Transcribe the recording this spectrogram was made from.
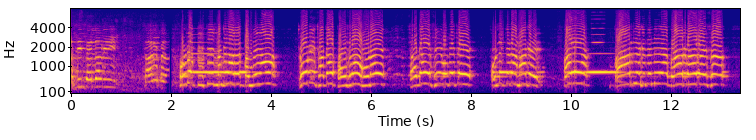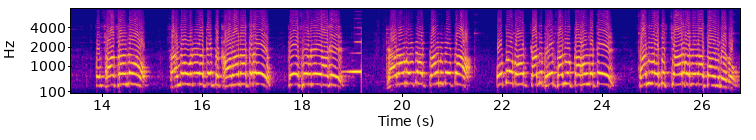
ਅਸੀਂ ਪਹਿਲਾਂ ਵੀ ਸਾਰੇ ਉਹਦੇ ਪਿੱਛੇ ਲੰਘਣ ਵਾਲੇ ਬੰਦੇ ਆ, ਜੋ ਵੀ ਸਾਡਾ ਫੈਸਲਾ ਹੋਣਾ ਸਾਡਾ ਅਸੀਂ ਉਹਦੇ ਤੇ ਫੁੱਲ ਚੜਾਵਾਂਗੇ। ਪਰ ਬਾਹਰ ਨਹੀਂ ਦਿੰਦੇ ਆ ਬਾਰ ਬਾਰ ਇਸ ਪ੍ਰਸ਼ਾਸਨ ਨੂੰ। ਸਾਨੂੰ ਉਰੇ ਆ ਕੇ ਦਿਖਾਵਾ ਨਾ ਕਰੋ ਕਿ ਅਸੀਂ ਉਰੇ ਆ ਗਏ। 11 ਉਸ ਤੋਂ ਬਾਅਦ ਕੱਲ ਫੇਰ ਸਾਨੂੰ ਕਹਿਣ ਲੱਗੇ, ਸਾਨੂੰ ਅੱਜ 4 ਵਜੇ ਦਾ ਟਾਈਮ ਦੇ ਦਿਓ।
